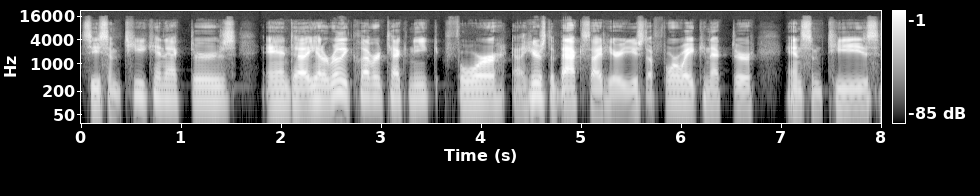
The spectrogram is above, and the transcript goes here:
see some T connectors, and uh, he had a really clever technique for. Uh, here's the backside here. He used a four-way connector and some T's,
